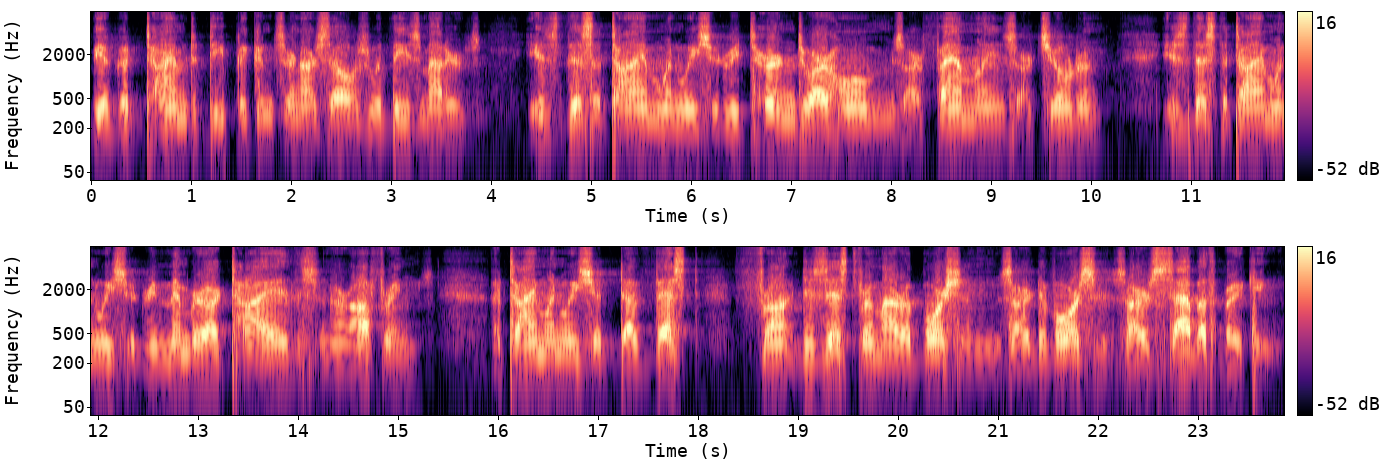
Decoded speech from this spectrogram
be a good time to deeply concern ourselves with these matters? Is this a time when we should return to our homes, our families, our children? Is this the time when we should remember our tithes and our offerings? A time when we should divest from, desist from our abortions, our divorces, our Sabbath breaking,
